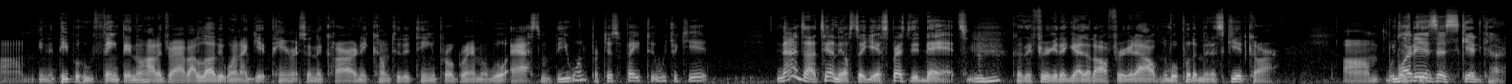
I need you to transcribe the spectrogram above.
Um, and the people who think they know how to drive, I love it when I get parents in the car and they come to the team program and we'll ask them, "Do you want to participate too with your kid?" Nine out of ten, they'll say, "Yeah," especially the dads, because they figure they got it all figured out. And we'll put them in a skid car. Um, which What is a skid car?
